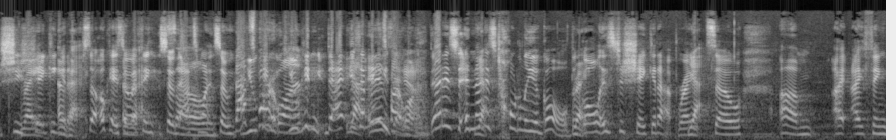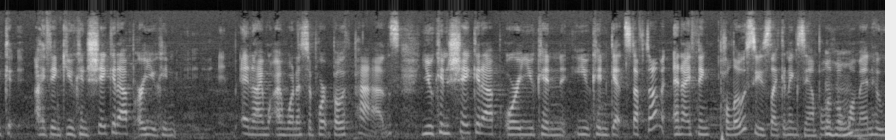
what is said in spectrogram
She's right? shaking it up. So okay, so I think so, that's one. So that's you part can one. you can that is Yeah, amazing. it is part one. That is and that is Yeah. totally a goal. The Right. goal is to shake it up, right? Yeah. So um, I, I think I think you can shake it up, or you can. And I, I want to support both paths. You can shake it up, or you can you can get stuff done. And I think Pelosi is like an example of Mm-hmm. a woman who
